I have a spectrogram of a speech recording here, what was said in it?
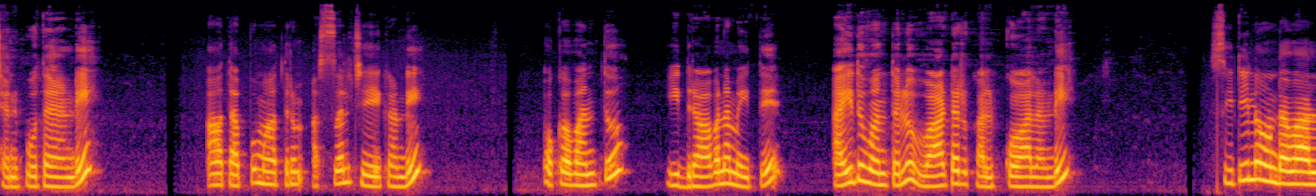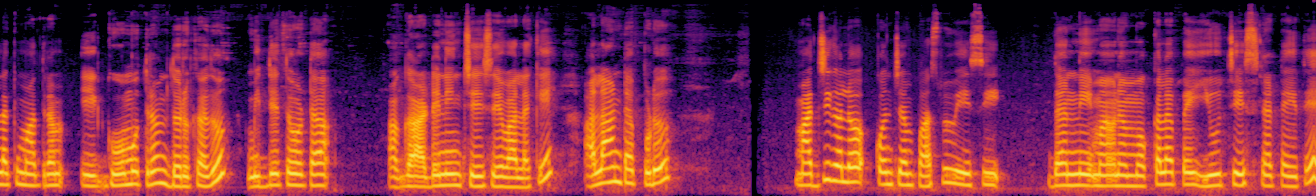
చనిపోతాయండి. ఆ తప్పు మాత్రం అస్సలు చేయకండి. ఒక వంతు ఈ ద్రావణం అయితే ఐదు వంతులు వాటర్ కలుపుకోవాలండి. సిటీలో ఉండే వాళ్ళకి మాత్రం ఈ గోమూత్రం దొరకదు. మిద్దె తోట గార్డెనింగ్ చేసే వాళ్ళకి. అలాంటప్పుడు మజ్జిగలో కొంచెం పసుపు వేసి దాన్ని మనం మొక్కలపై యూజ్ చేసినట్టయితే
